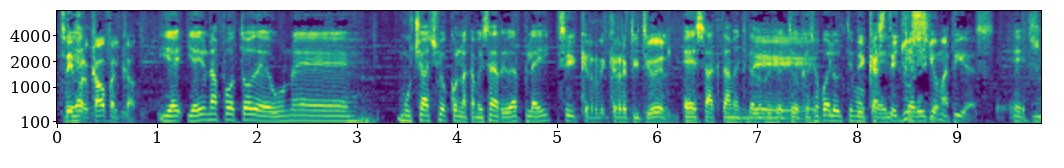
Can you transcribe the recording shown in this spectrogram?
Sí, De hay- Falcao, Falcao. Y hay, y hay una foto de un eh, muchacho con la camisa de River Plate. Sí, que, re- que retuiteó él. Exactamente, de, lo que retuiteó, que ese fue el último de yo. Matías. Eso,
